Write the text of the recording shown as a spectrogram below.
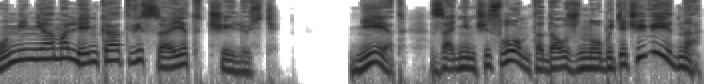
У меня маленько отвисает челюсть. Нет, задним числом-то должно быть очевидно,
